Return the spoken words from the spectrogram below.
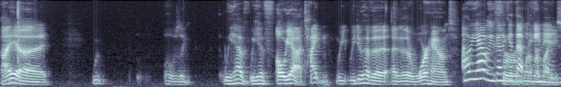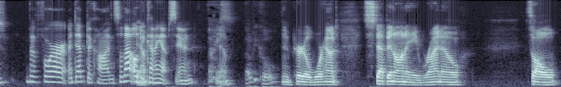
i uh we, what was like we have we have oh yeah a titan we, we do have a, another warhound Oh, yeah, we've got to get that one of our painted before Adepticon, so that will Yeah. be coming up soon. Nice. Yeah. That'd be cool. imperial warhound step in on a rhino it's all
